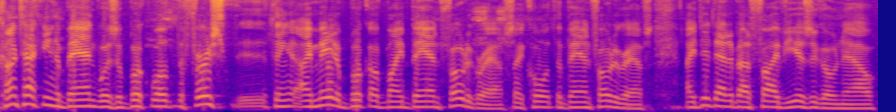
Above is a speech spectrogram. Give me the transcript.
contacting the band was a book. Well, the first uh, thing, I made a book of my band photographs. I call it the band photographs. I did that about five years ago now,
